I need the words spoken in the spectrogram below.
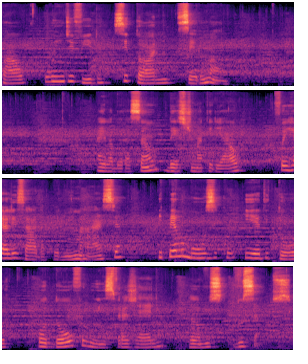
qual o indivíduo se torna ser humano. A elaboração deste material foi realizada por mim, Márcia, e pelo músico e editor Rodolfo Luiz Fragelli Ramos dos Santos.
